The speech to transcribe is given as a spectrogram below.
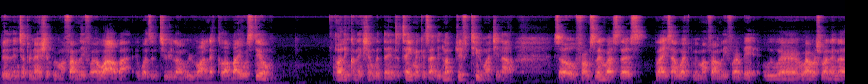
business entrepreneurship with my family for a while, but it wasn't too long. We ran the club, but it was still all in connection with the entertainment because I did not drift too much, you know. So from Slim Buster's place, I worked with my family for a bit. We were, I was running a,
